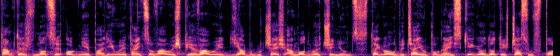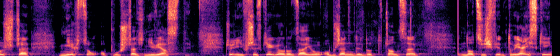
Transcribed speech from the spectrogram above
tam też w nocy ognie paliły, tańcowały, śpiewały, diabłu cześć, a modłę czyniąc. Z tego obyczaju pogańskiego dotychczasów w Polsce nie chcą opuszczać niewiasty. Czyli wszystkiego rodzaju obrzędy dotyczące nocy świętojańskiej,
